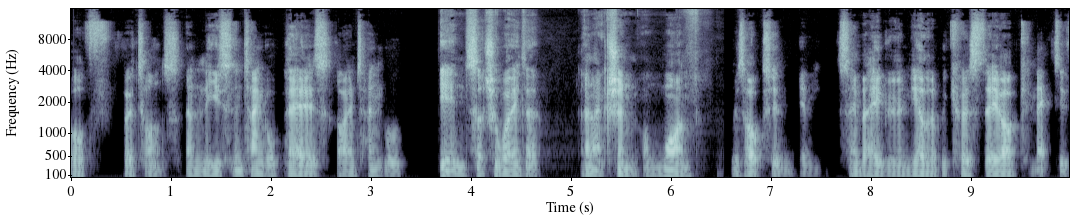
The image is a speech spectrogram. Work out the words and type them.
of photons, and these entangled pairs are entangled in such a way that an action on one results in, in the same behavior in the other because they are connected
